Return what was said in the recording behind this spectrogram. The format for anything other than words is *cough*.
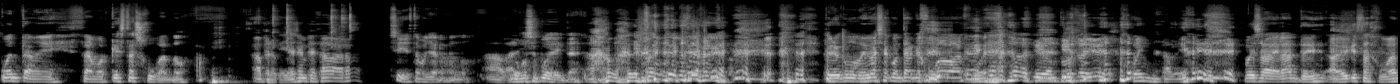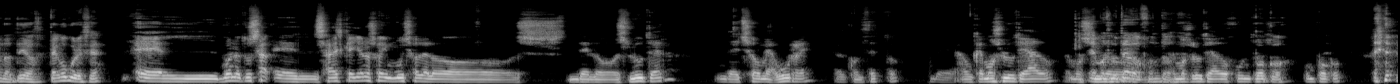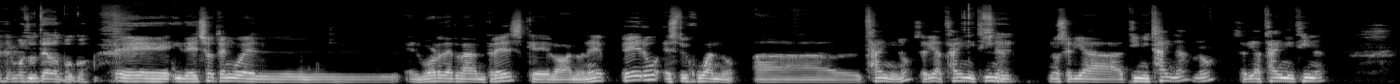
Cuéntame, Zamor, ¿qué estás jugando? Ah, pero que ya has empezado a grabar. Sí, estamos ya grabando. Ah, vale. Luego se puede editar. Ah, vale, vale. *laughs* Pero como me ibas a contar que jugabas, *laughs* pues. Cuéntame. *laughs* pues adelante. A ver qué estás jugando, tío. Tengo curiosidad. El, bueno, tú sa- el- sabes que yo no soy mucho de los de los looter. De hecho, me aburre el concepto. de- aunque hemos looteado. Hemos, Hemos sido- looteado juntos. Hemos looteado juntos. Poco. Un poco. *laughs* Hemos looteado poco. Eh, y de hecho tengo el, el Borderland 3 que lo abandoné, pero estoy jugando al Tiny, ¿no? Sería Tiny Tina. Sí. No sería Tiny Tina, ¿no? Sería Tiny Tina.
